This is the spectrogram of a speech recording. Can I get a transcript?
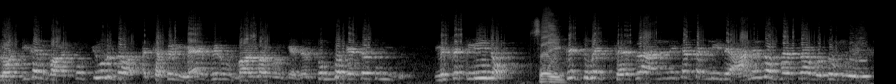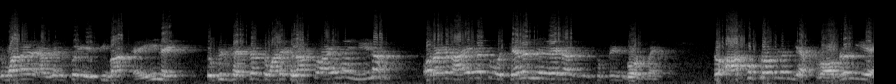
लॉजिकल बात को क्यों अच्छा फिर मैं फिर बार बार कहते हैं? तुम तो कहते हो तुम मिस्टर क्लीन हो। सही। फिर तुम्हें फैसला आने में क्या तकलीफ़ है? आने दो फैसला वो तो तुम्हारा अगर कोई ऐसी बात है ही नहीं तो फिर फैसला तुम्हारे खिलाफ तो आएगा ही नहीं ना। और अगर आएगा तो वो चैलेंज मिलेगा सुप्रीम कोर्ट में। तो आपको प्रॉब्लम क्या प्रॉब्लम यह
